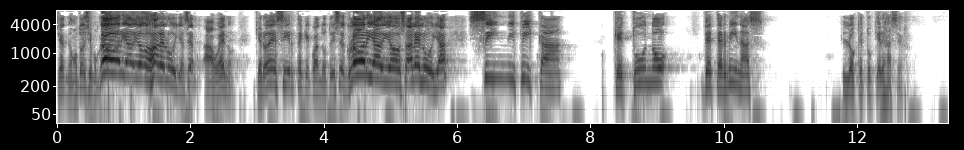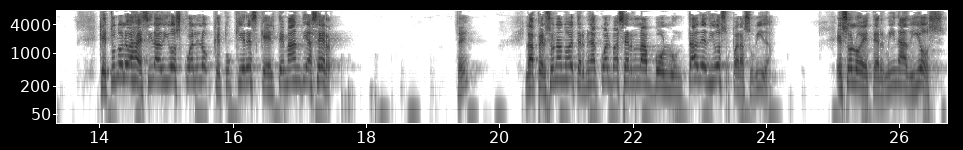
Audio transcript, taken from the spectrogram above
Nosotros decimos, gloria a Dios, aleluya, ¿cierto? Ah, bueno, quiero decirte que cuando tú dices, gloria a Dios, aleluya, significa que tú no determinas lo que tú quieres hacer. Que tú no le vas a decir a Dios cuál es lo que tú quieres que Él te mande a hacer. ¿Sí? La persona no determina cuál va a ser la voluntad de Dios para su vida. Eso lo determina Dios.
